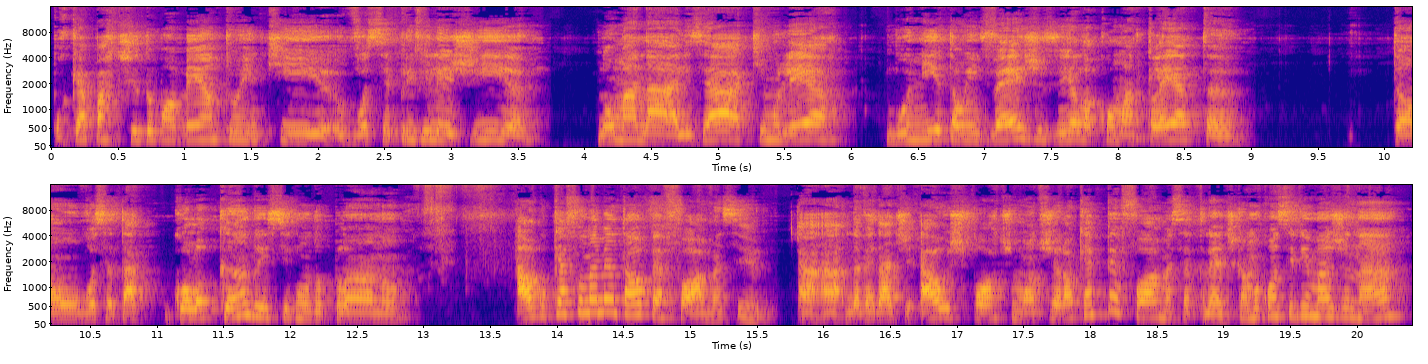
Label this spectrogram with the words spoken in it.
porque a partir do momento em que você privilegia numa análise, ah, que mulher bonita, ao invés de vê-la como atleta, então você está colocando em segundo plano algo que é fundamental à performance. A, a, na verdade, ao esporte de modo geral, que é performance atlética. Eu não consigo imaginar.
